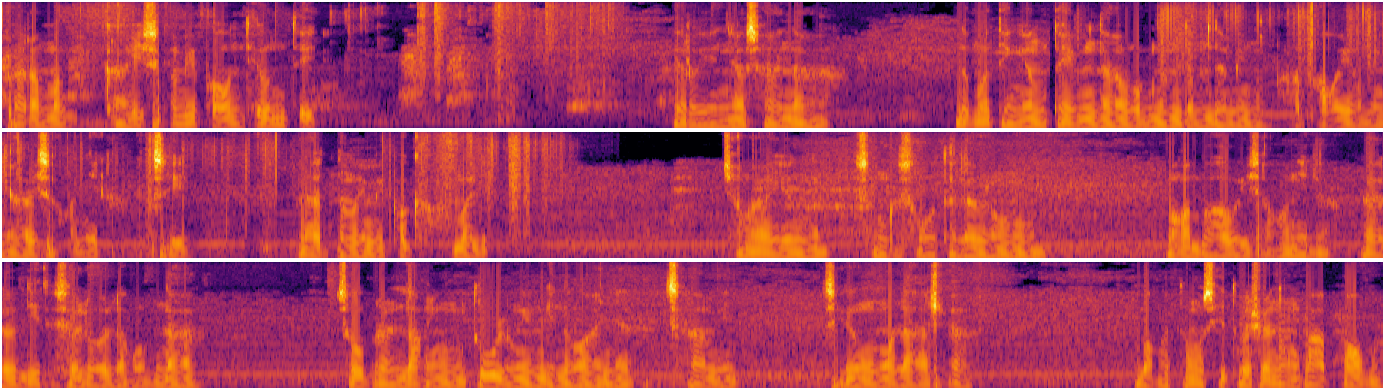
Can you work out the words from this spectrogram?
para magkaayos kami paunti-unti. Pero yun nga sana dumating yung time na huwag nang damdamin ng papa ko yung nangyari sa kanila kasi lahat na may pagkakamali. Tsaka yun nga, gusto, gusto ko talagang makabawi sa kanila lalo dito sa lola ko na sobrang laking tulong yung ginawa niya sa amin kasi kung wala siya baka tong sitwasyon ng papa ko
